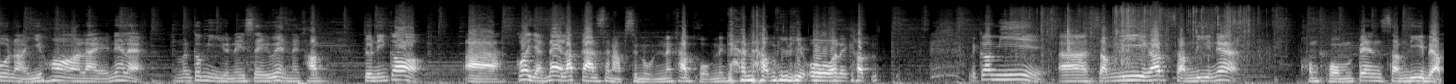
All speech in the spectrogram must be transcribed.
ว์หน่อยยี่ห้ออะไรนี่แหละ มันก็มีอยู่ในเซเว่นนะครับ ตัวนี้ก็อ่าก็อยากได้รับการสนับสนุนนะครับ ผมในการทำวิดีโอนะครับ แล้วก็มีอ่าสำลีครับสำลีเนี่ยของผมเป็นสำลีแบบ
